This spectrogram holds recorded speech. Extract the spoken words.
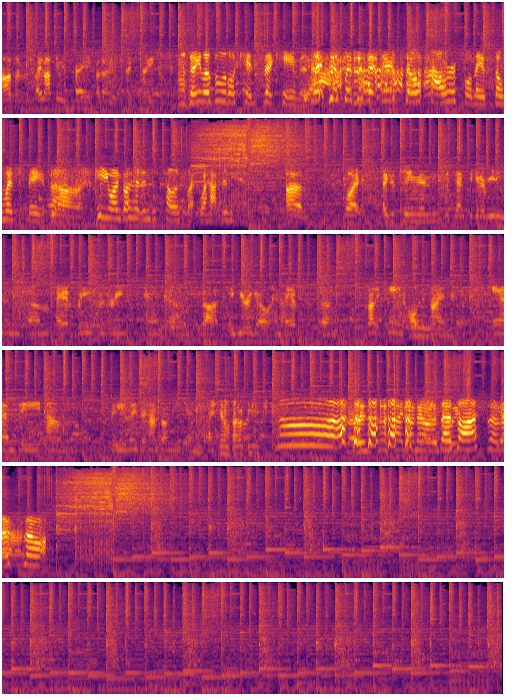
awesome. My last name is Trey, by the way. Like Trey. So you love the little kids that came in. Yeah. They're so powerful. They have so much faith. Yeah. Okay, you want to go ahead and just tell us what, what happened? Um, well, I, I just came in the tent to get a reading, and um, I had brain surgery and um, about a year ago, and I have um, chronic pain all the time. And they um, they laid their hands on me, and I don't have any. That's awesome. Yeah. That's so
